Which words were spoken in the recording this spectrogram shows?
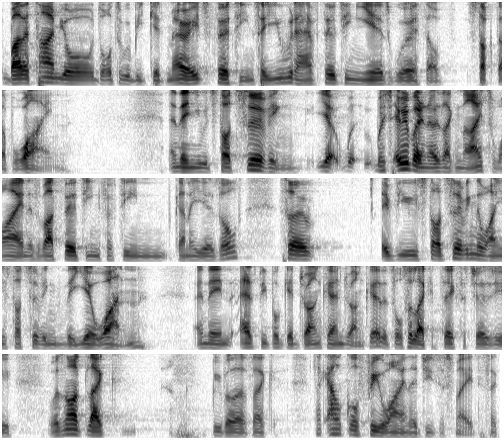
by the time your daughter would be get married, it's 13, so you would have 13 years worth of stocked up wine. And then you would start serving, yeah, which everybody knows like nice wine is about 13, 15 kind of years old. So if you start serving the wine, you start serving the year one. And then as people get drunker and drunker, that's also like a text that shows you it was not like people that's like, it's like alcohol free wine that Jesus made. It's like,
